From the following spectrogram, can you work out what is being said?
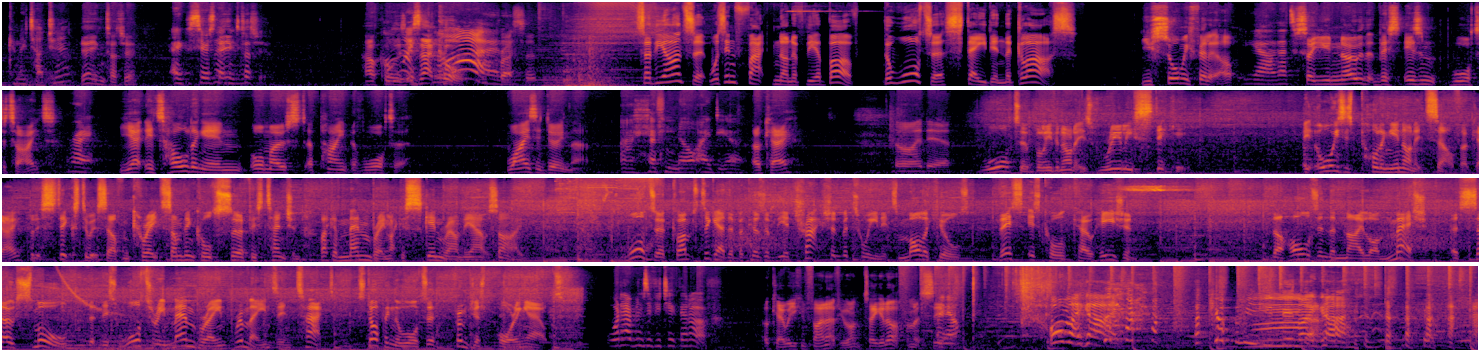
Can I touch it? Yeah, you can touch it. I, seriously, Yeah, I you can touch it. How cool Oh is my it? Is that cool? Impressive. So the answer was in fact none of the above. The water stayed in the glass. You saw me fill it up, Yeah, that's so you know that this isn't watertight, right. yet it's holding in almost a pint of water. Why is it doing that? I have no idea. Okay. No idea. Water, believe it or not, is really sticky. It always is pulling in on itself, okay? But it sticks to itself and creates something called surface tension, like a membrane, like a skin around the outside. Water clumps together because of the attraction between its molecules. This is called cohesion. The holes in the nylon mesh are so small that this watery membrane remains intact, stopping the water from just pouring out. What happens if you take that off? Okay, well, you can find out if you want. Take it off and let's see. I know. Oh my God! I can't believe you oh my God.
